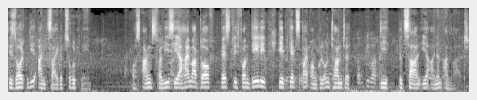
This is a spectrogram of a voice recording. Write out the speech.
Die sollten die Anzeige zurücknehmen. Aus Angst verließ sie ihr Heimatdorf westlich von Delhi, lebt jetzt bei Onkel und Tante. Die bezahlen ihr einen Anwalt.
